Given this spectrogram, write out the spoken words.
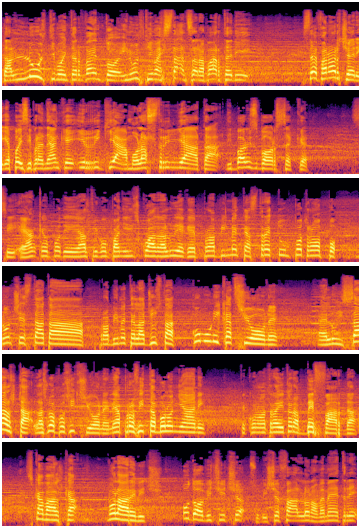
dall'ultimo intervento in ultima istanza da parte di Stefano Arcieri che poi si prende anche il richiamo, la strigliata di Boris Vorsek sì, e anche un po' di altri compagni di squadra. Lui è che probabilmente ha stretto un po' troppo, non c'è stata probabilmente la giusta comunicazione. Eh, lui salta la sua posizione, ne approfitta Bolognani che con una traiettoria beffarda scavalca Volarevic. Udovicic subisce fallo, 9 metri.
